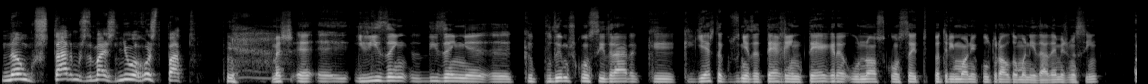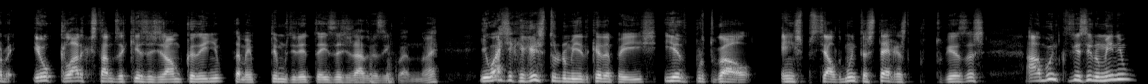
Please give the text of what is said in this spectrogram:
não gostarmos de mais nenhum arroz de pato. Mas uh, uh, e dizem, dizem uh, que podemos considerar que, que esta cozinha da terra integra o nosso conceito de património cultural da humanidade, é mesmo assim? Ora bem, eu claro que estamos aqui a exagerar um bocadinho, também temos direito a exagerar de vez em quando, não é? Eu acho que a gastronomia de cada país, e a de Portugal, em especial de muitas terras portuguesas, há muito que devia ser, no mínimo,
